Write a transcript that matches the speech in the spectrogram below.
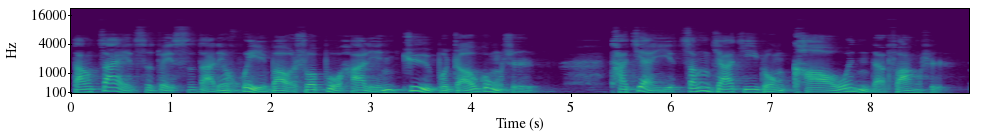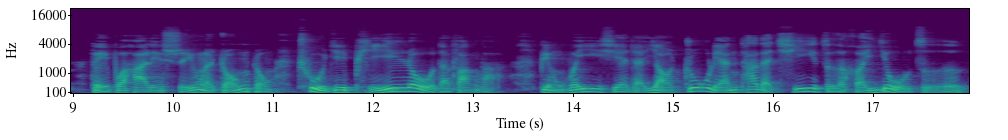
当再次对斯大林汇报说布哈林拒不招供时，他建议增加几种拷问的方式，对波哈林使用了种种触及皮肉的方法，并威胁着要株连他的妻子和幼子。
